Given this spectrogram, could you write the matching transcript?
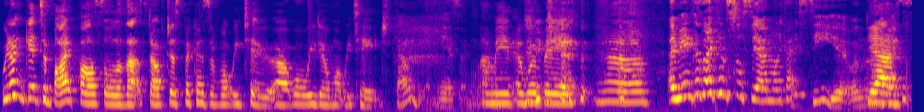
we don't get to bypass all of that stuff just because of what we do uh, what we do and what we teach that would be amazing though. i mean it would be yeah I mean, because I can still see. I'm like, I see you, and, Yes. like,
